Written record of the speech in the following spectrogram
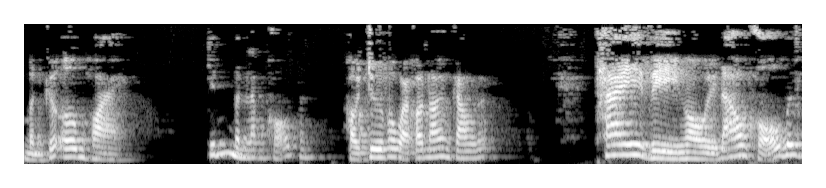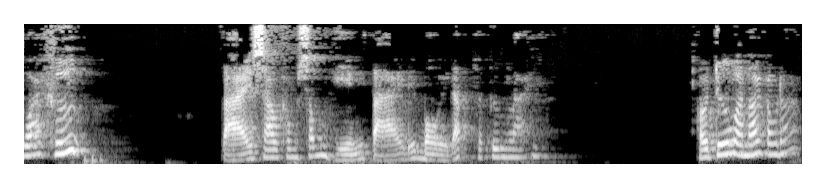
Mình cứ ôm hoài. Chính mình làm khổ mình. Hồi trưa Pháp Hòa có nói một câu đó. Thay vì ngồi đau khổ với quá khứ Tại sao không sống hiện tại để bồi đắp cho tương lai? Hồi trước qua nói câu đó.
